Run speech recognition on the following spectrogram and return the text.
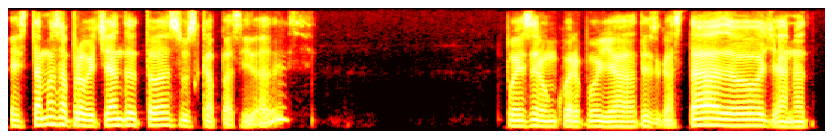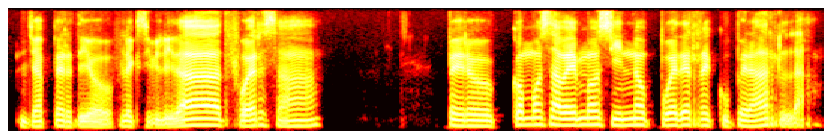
¿estamos aprovechando todas sus capacidades? Puede ser un cuerpo ya desgastado, ya, no, ya perdió flexibilidad, fuerza, pero ¿cómo sabemos si no puede recuperarla?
